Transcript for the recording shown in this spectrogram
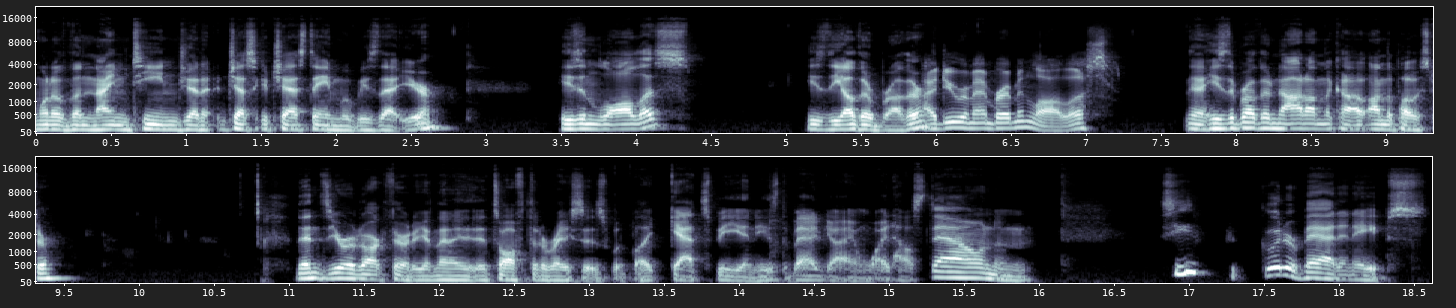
One of the 19 Je- Jessica Chastain movies that year. He's in Lawless. He's the other brother. I do remember him in Lawless. yeah, he's the brother not on the co- on the poster. Then Zero Dark Thirty, and then it's off to the races with like Gatsby, and he's the bad guy in White House Down. And is he good or bad in Apes?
